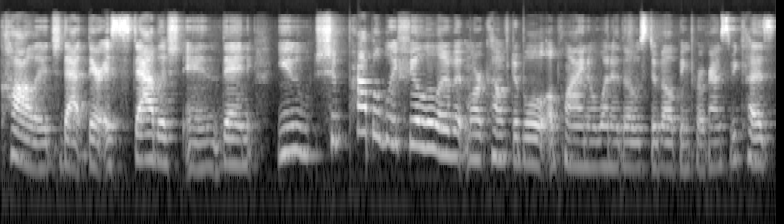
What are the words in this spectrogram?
college that they're established in, then you should probably feel a little bit more comfortable applying to one of those developing programs because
